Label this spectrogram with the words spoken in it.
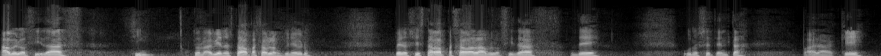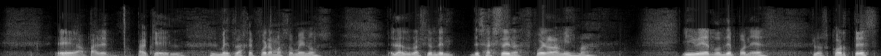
a velocidad, todavía no estaba pasado blanco y negro, pero sí estaba pasado a la velocidad de 1.70 para que eh, para que el, metraje fuera más o menos, la duración de, de esa escena fuera la misma y ver dónde poner los cortes,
